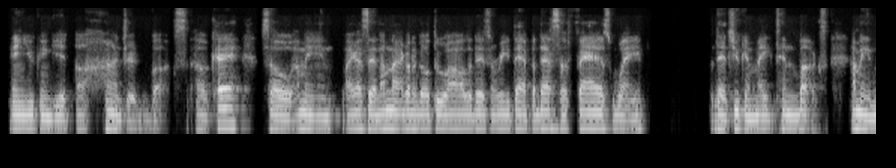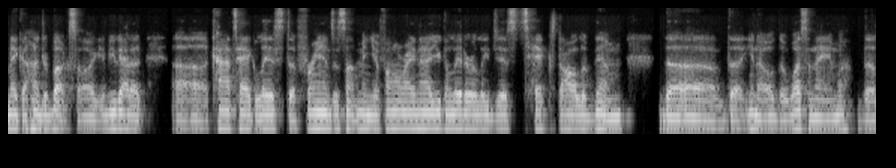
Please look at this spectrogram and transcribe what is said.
then you can get a hundred bucks. Okay. So, I mean, like I said, I'm not going to go through all of this and read that, but that's a fast way that you can make 10 bucks. I mean, make a hundred bucks. So if you got a, a, contact list of friends or something in your phone right now, you can literally just text all of them the, uh, the, you know, the what's the name, the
